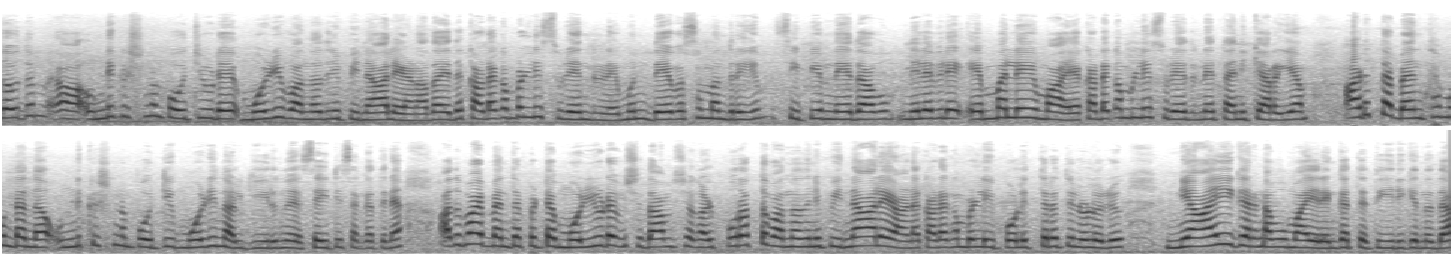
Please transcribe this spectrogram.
ഗൗതം ഉണ്ണികൃഷ്ണൻ പോറ്റിയുടെ മൊഴി വന്നതിന് പിന്നാലെയാണ്. അതായത് കടകംപള്ളി സുരേന്ദ്രനെ മുൻ ദേവസ്വം മന്ത്രിയും സി പി എം നേതാവും നിലവിലെ എം എൽ എയുമായ കടകംപള്ളി സുരേന്ദ്രനെ തനിക്കറിയാം. അടുത്ത ബന്ധമുണ്ടെന്ന് ഉണ്ണികൃഷ്ണൻ പോറ്റി മൊഴി നൽകിയിരുന്നു എസ് ഐ ടി സംഘത്തിന്. അതുമായി ബന്ധപ്പെട്ട മൊഴിയുടെ വിശദാംശങ്ങൾ പുറത്തു വന്നതിന് പിന്നാലെയാണ് കടകംപള്ളി ഇപ്പോൾ ഇത്തരത്തിലുള്ളൊരു ന്യായീകരണവുമായി രംഗത്തെത്തിയിരിക്കുന്നത്.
